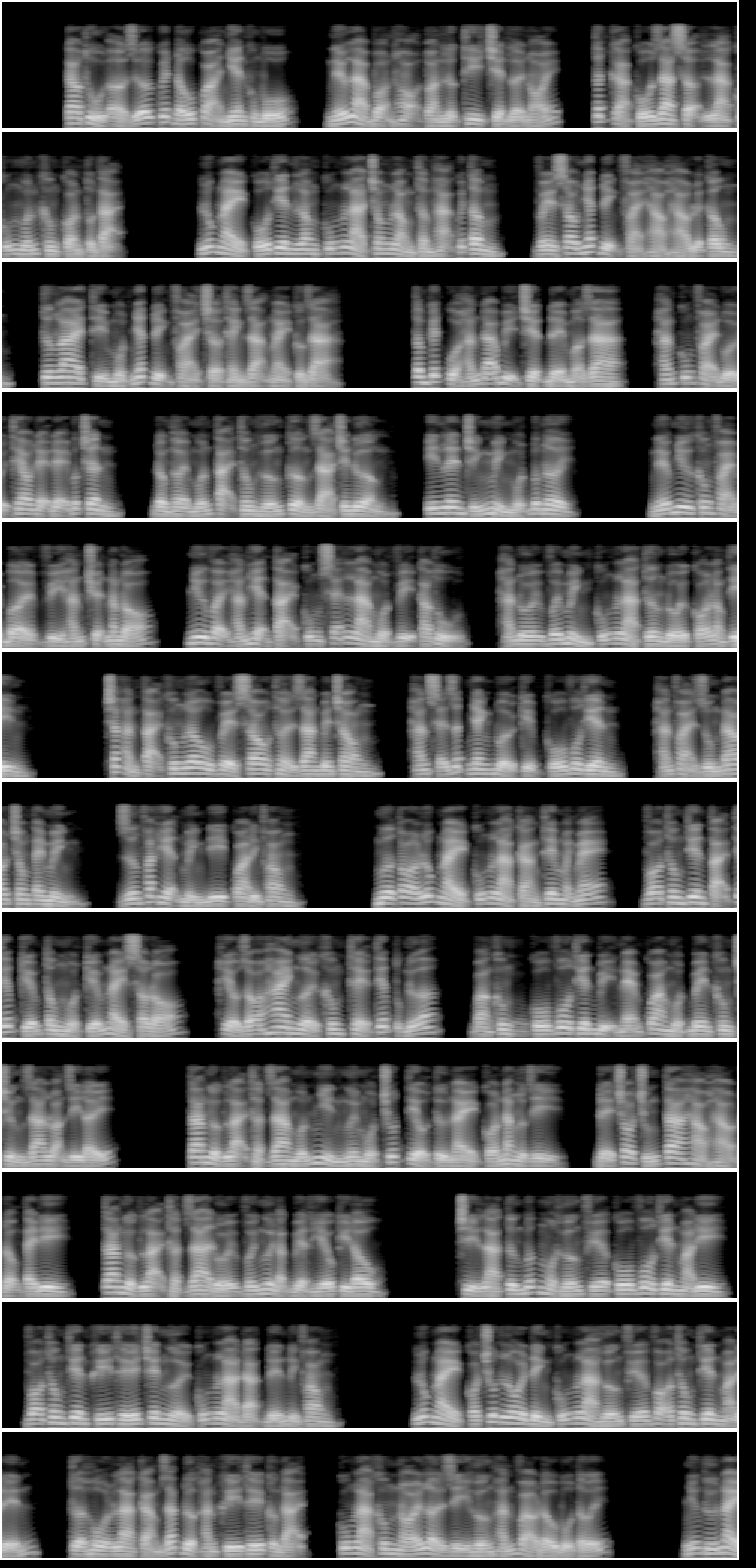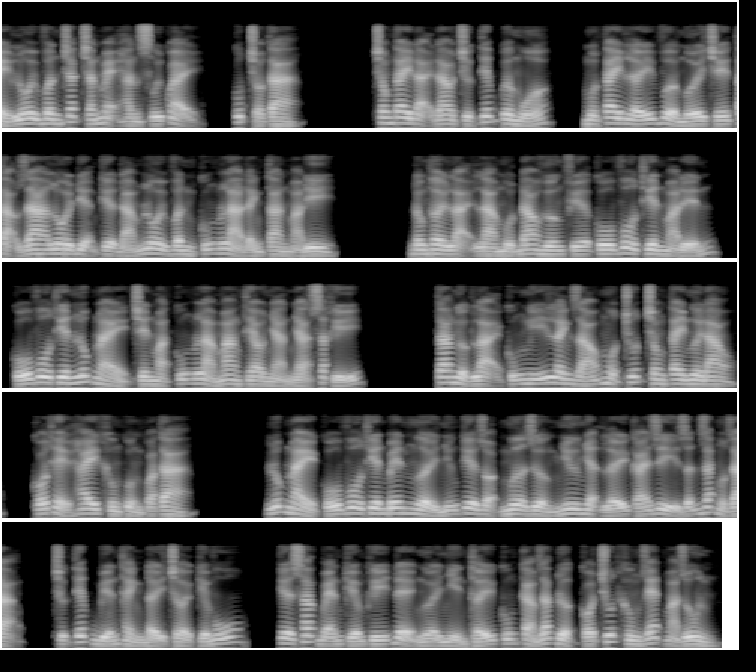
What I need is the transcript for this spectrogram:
Cao thủ ở giữa quyết đấu quả nhiên khủng bố, nếu là bọn họ toàn lực thi triển lời nói, tất cả cố ra sợ là cũng muốn không còn tồn tại. Lúc này cố thiên long cũng là trong lòng thầm hạ quyết tâm, về sau nhất định phải hào hào luyện công, tương lai thì một nhất định phải trở thành dạng này cường giả. Tâm kết của hắn đã bị triệt để mở ra, hắn cũng phải đuổi theo đệ đệ bước chân, đồng thời muốn tại thông hướng cường giả trên đường, in lên chính mình một bước nơi. Nếu như không phải bởi vì hắn chuyện năm đó, như vậy hắn hiện tại cũng sẽ là một vị cao thủ, hắn đối với mình cũng là tương đối có lòng tin chắc hẳn tại không lâu về sau thời gian bên trong, hắn sẽ rất nhanh đuổi kịp cố vô thiên, hắn phải dùng đao trong tay mình, dương phát hiện mình đi qua đ ỉ n h phong. Mưa to lúc này cũng là càng thêm mạnh mẽ, võ thông thiên tại tiếp kiếm tông một kiếm này sau đó, hiểu rõ hai người không thể tiếp tục nữa, bằng không cố vô thiên bị ném qua một bên không chừng ra loạn gì đấy. Ta ngược lại thật ra muốn nhìn ngươi một chút tiểu tử này có năng lực gì, để cho chúng ta hảo hảo động tay đi, ta ngược lại thật ra đối với ngươi đặc biệt hiếu kỳ đâu. Chỉ là từng bước một hướng phía cố vô thiên mà đi, võ thông thiên khí thế trên người cũng là đạt đến đ ỉ n h phong. Lúc này có chút lôi đình cũng là hướng phía võ thông thiên mà đến tựa hồ là cảm giác được hắn khí thế cường đại, cũng là không nói lời gì hướng hắn vào đầu bộ tới. Những thứ này lôi vân chắc chắn mẹ hắn suối quậy, cút cho ta. Trong tay đại đao trực tiếp cơ múa, một tay lấy vừa mới chế tạo ra lôi điện kia đám lôi vân cũng là đánh tan mà đi. Đồng thời lại là một đao hướng phía cố vô thiên mà đến, cố vô thiên lúc này trên mặt cũng là mang theo nhàn nhạt sắc khí. Ta ngược lại cũng nghĩ lanh giáo một chút trong tay ngươi đao, có thể hay không cuồng qua ta? Lúc này cố vô thiên bên người những tia giọt mưa dường như nhận lấy cái gì dẫn dắt một dạng, trực tiếp biến thành đầy trời kiếm vũ kia sắc bén kiếm khí để người nhìn thấy cũng cảm giác được có chút không rét mà run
